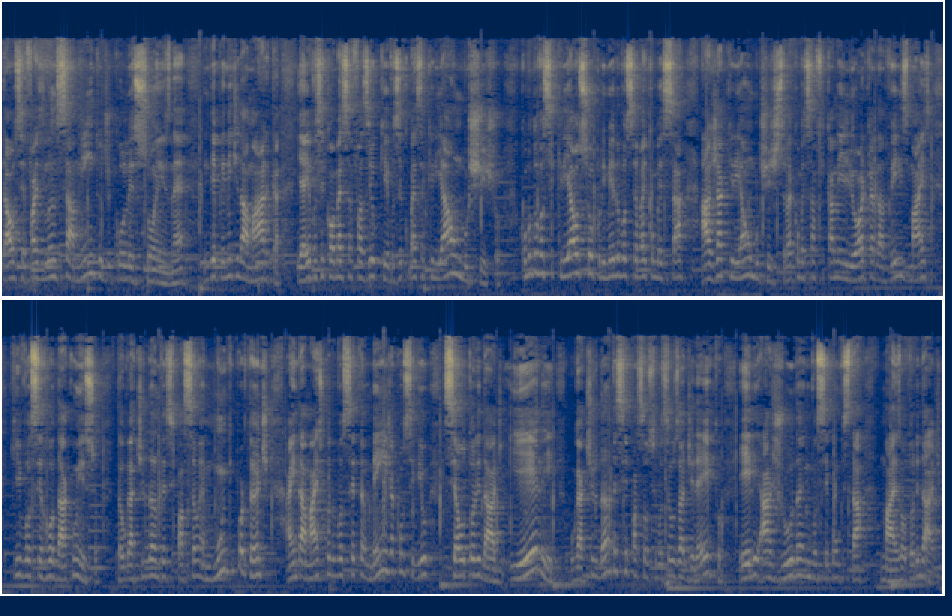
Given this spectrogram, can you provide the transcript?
tal, você faz lançamento de coleções, né, independente da marca, e aí você começa a fazer o que? Você começa a criar um buchicho. Quando você criar o seu primeiro, você vai começar a já criar um buchicho, você vai começar a ficar melhor cada vez mais que você rodar com isso. Então o gatilho da antecipação é muito importante, ainda mais quando você também já conseguiu ser autoridade. E ele, o gatilho da antecipação, se você usar direito, ele ajuda em você conquistar mais autoridade.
